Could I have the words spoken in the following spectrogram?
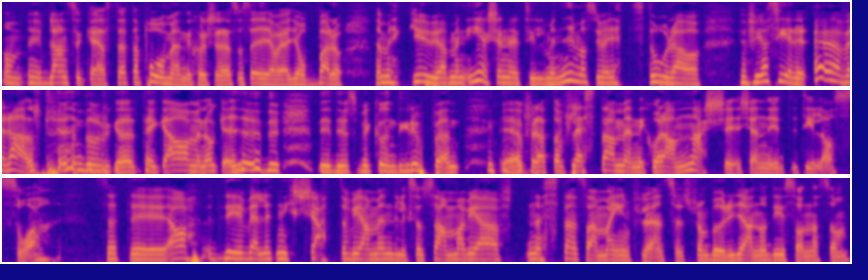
om, ibland så kan jag stöta på människor så, där, så säger jag vad jag jobbar och nej men gud, ja, men er känner till men ni måste ju vara jättestora och, för jag ser er överallt. Då brukar jag tänka, ja men okej, du, det är du som är kundgruppen. Eh, för att de flesta människor annars känner ju inte till oss så. Så att, eh, ja, det är väldigt nischat och vi använder liksom samma, vi har haft nästan samma influencers från början och det är sådana som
